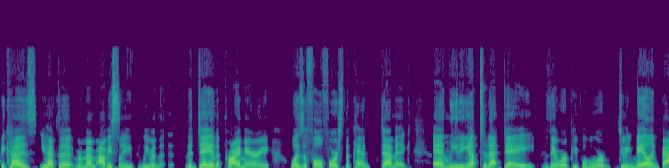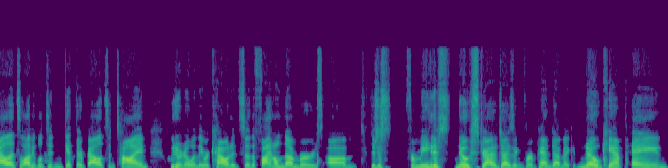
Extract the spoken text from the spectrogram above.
because you have to remember. Obviously, we were in the the day of the primary was the full force of the pandemic, and leading up to that day, there were people who were doing mail-in ballots. A lot of people didn't get their ballots in time. We don't know when they were counted. So the final numbers, um, there's just for me, there's no strategizing for a pandemic. No campaign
